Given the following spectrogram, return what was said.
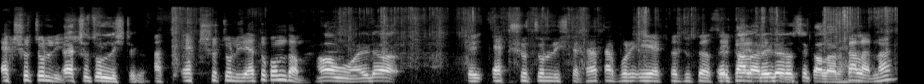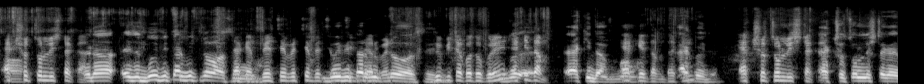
একশো চল্লিশ। একশো চল্লিশ টাকা। আচ্ছা একশো চল্লিশ এত কম দাম? হ্যাঁ এটা এই 140 টাকা তারপরে এই একটা জুতো আছে এই কালার এটা হচ্ছে কালার হ্যাঁ। কালার না? হ্যাঁ। 140 টাকা। এটা এই যে দুই আছে। দেখেন বেচে বেচে বেচে দুই আছে। দুই কত করে? একই দাম? একই দাম একই দাম দেখেন। 140 টাকা। 140 টাকায়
